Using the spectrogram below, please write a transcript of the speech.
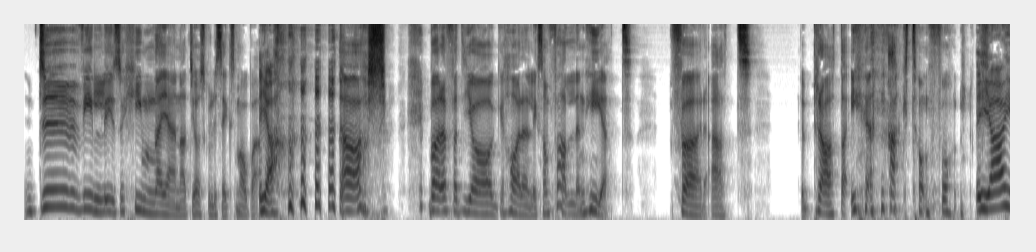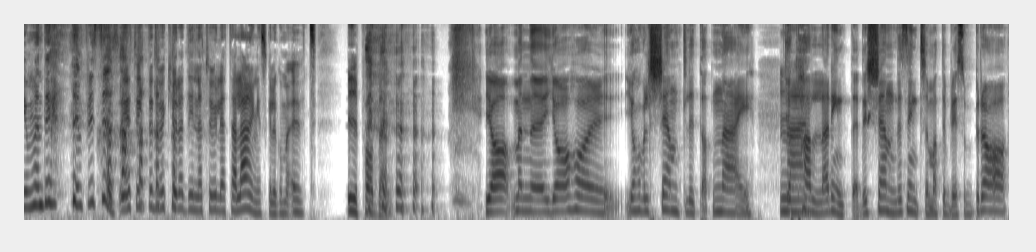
Du ville ju så himla gärna att jag skulle sexmobba. Ja, Ja, bara för att jag har en liksom fallenhet för att prata elakt om folk. ja jo, men det, precis. Och jag tyckte det var kul att din naturliga talang skulle komma ut i podden. Ja, men eh, jag har, jag har väl känt lite att nej, jag Nej. pallar inte. Det kändes inte som att det blev så bra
